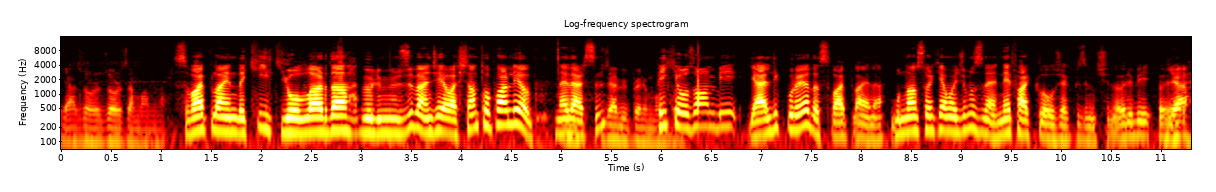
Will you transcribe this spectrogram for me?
Ya zor zor zamanlar. Swipe Line'daki ilk yollarda bölümümüzü bence yavaştan toparlayalım. Ne Evet, dersin? Güzel bir bölüm oldu. Peki o zaman bir geldik buraya da Swipe Line'a. Bundan sonraki amacımız ne? Ne farklı olacak bizim için? Öyle bir öyle ya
